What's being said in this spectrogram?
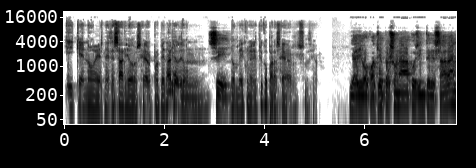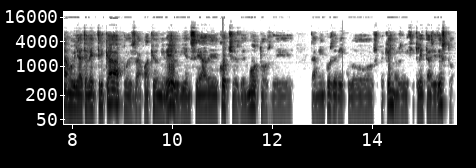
y que no es necesario ser propietario de un, de un vehículo eléctrico para ser socio. Ya digo, cualquier persona pues interesada en la movilidad eléctrica, pues a cualquier nivel, bien sea de coches, de motos, de también pues de vehículos pequeños, de bicicletas y de esto.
